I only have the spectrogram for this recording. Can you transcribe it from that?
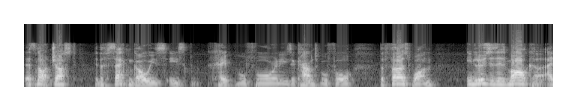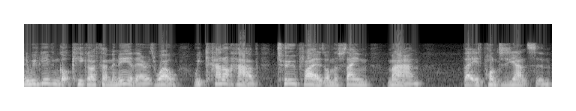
It's not just the second goal he's he's capable for and he's accountable for. The first one, he loses his marker, and we've even got Kiko Femenia there as well. We cannot have two players on the same man that is Pontus Jansson,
